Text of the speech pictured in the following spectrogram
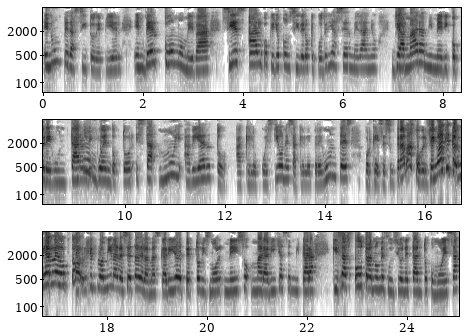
en un pedacito de piel, en ver cómo me va, si es algo que yo considero que podría hacerme daño, llamar a mi médico, preguntarle, un buen doctor está muy abierto a que lo cuestiones, a que le preguntes, porque ese es su trabajo. Si no hay que cambiar de doctor. Por ejemplo, a mí la receta de la mascarilla de Pepto Bismol me hizo maravillas en mi cara. Quizás otra no me funcione tanto como esa.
